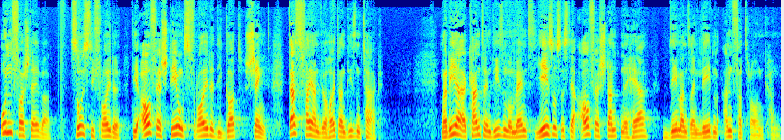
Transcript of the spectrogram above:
Unvorstellbar. So ist die Freude, die Auferstehungsfreude, die Gott schenkt. Das feiern wir heute an diesem Tag. Maria erkannte in diesem Moment, Jesus ist der auferstandene Herr, dem man sein Leben anvertrauen kann.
